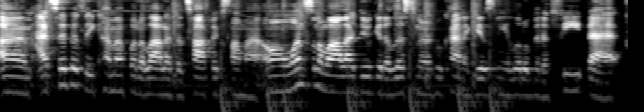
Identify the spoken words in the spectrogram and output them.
Um, I typically come up with a lot of the topics on my own. Once in a while, I do get a listener who kind of gives me a little bit of feedback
